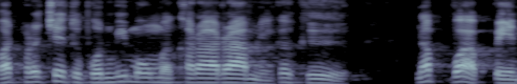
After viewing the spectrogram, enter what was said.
วัดพระเชตุพนวิมลมังคารารามนี่ก็คือ นับว่าเป็น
